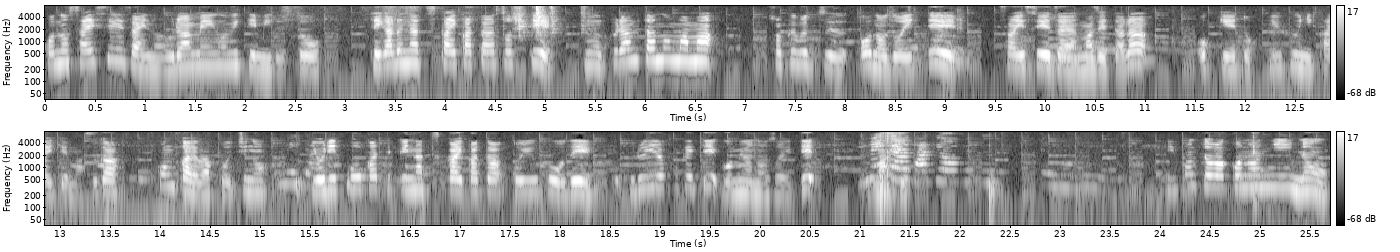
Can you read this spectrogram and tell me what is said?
この再生剤の裏面を見てみると、手軽な使い方として、もうプランターのまま植物を除いて、再生剤を混ぜたら OK というふうに書いてますが、今回はこっちのより効果的な使い方という方で、ふるいをかけてゴミを除いています。本当はこの2の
